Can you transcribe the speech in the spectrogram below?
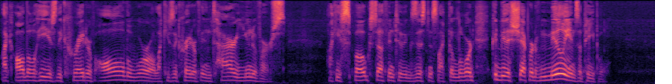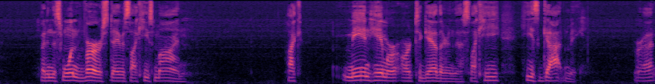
like although he is the creator of all the world, like he's the creator of the entire universe, like he spoke stuff into existence, like the Lord could be the shepherd of millions of people. But in this one verse, David's like, He's mine. Like, me and him are, are together in this. Like he he's got me. Right?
